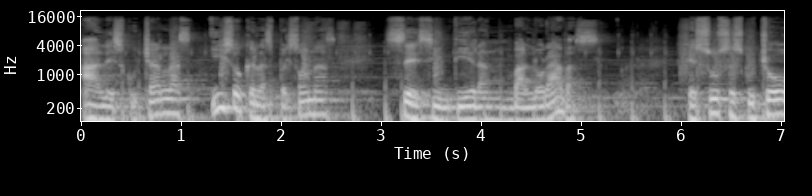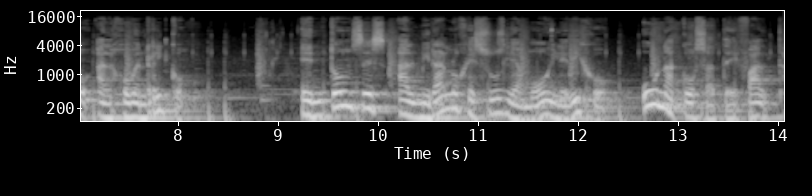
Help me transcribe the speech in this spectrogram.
al escucharlas, hizo que las personas se sintieran valoradas. Jesús escuchó al joven rico. Entonces al mirarlo Jesús le amó y le dijo, una cosa te falta.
